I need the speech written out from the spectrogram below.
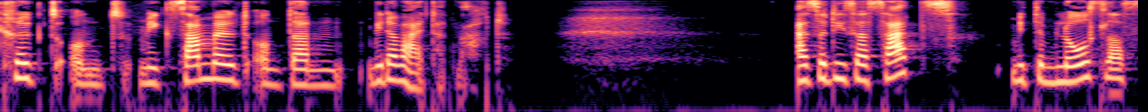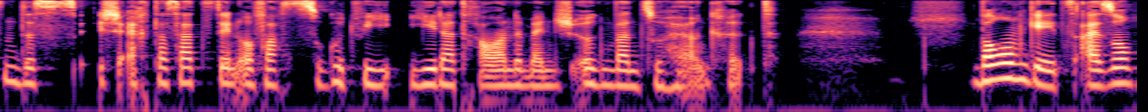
kriegt und mich sammelt und dann wieder weitergemacht. Also dieser Satz mit dem Loslassen, das ist echt der Satz, den einfach so gut wie jeder trauernde Mensch irgendwann zu hören kriegt. Worum geht's? Also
